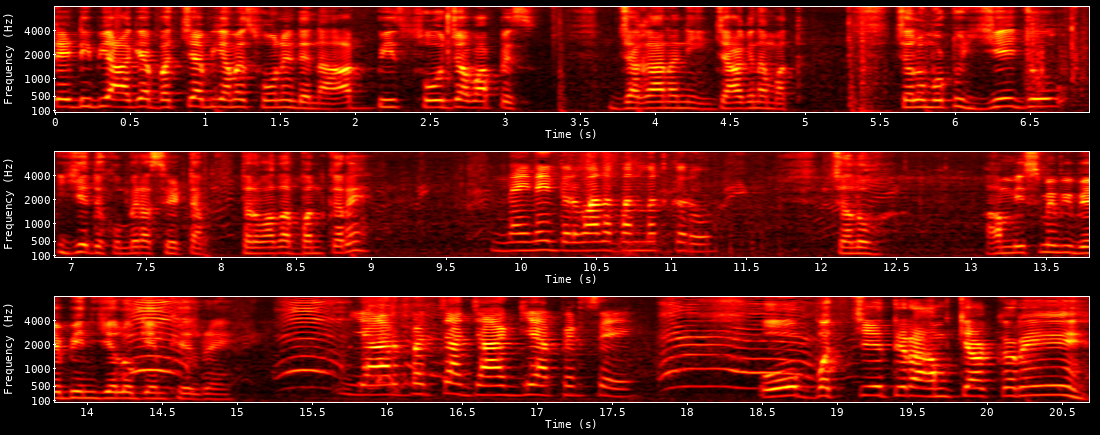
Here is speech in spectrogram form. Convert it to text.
टेडी भी आ गया बच्चे अभी हमें सोने देना। अब भी सो जा वापस। जगाना नहीं जागना मत। चलो मोटू ये जो ये देखो मेरा सेटअप दरवाज़ा बंद करें? नहीं नहीं दरवाज़ा बंद मत करो। चलो हम इसमें भी बेबी इन येलो गेम खेल रहे हैं। यार बच्चा जाग गया फिर से। ओ बच्चे तेरा हम क्या करें?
